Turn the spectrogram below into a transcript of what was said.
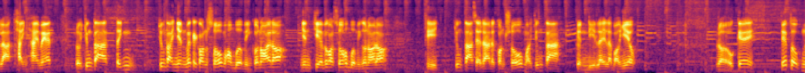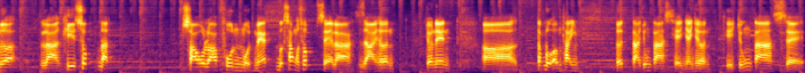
là thành 2 mét. Rồi chúng ta tính chúng ta nhân với cái con số mà hôm bữa mình có nói đó nhân chia với con số hôm bữa mình có nói đó thì chúng ta sẽ ra được con số mà chúng ta cần delay là bao nhiêu. Rồi ok. Tiếp tục nữa là khi xúc đặt sau loa full 1 mét bước sóng của xúc sẽ là dài hơn. Cho nên uh, tốc độ âm thanh tới ta chúng ta sẽ nhanh hơn thì chúng ta sẽ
